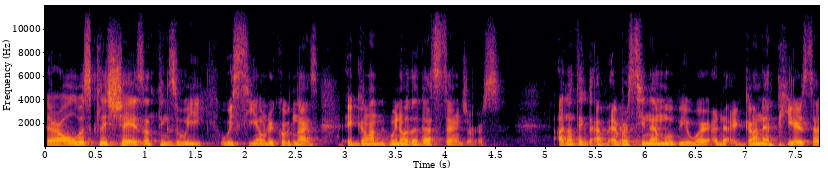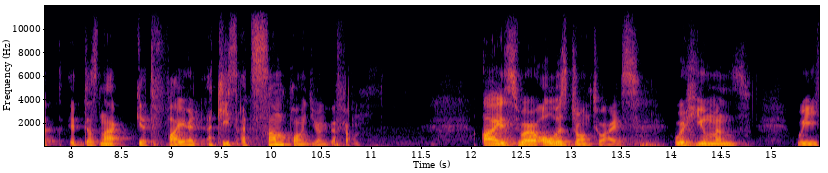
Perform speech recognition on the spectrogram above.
There are always cliches and things we, we see and recognize. A gun, we know that that's dangerous. I don't think I've ever seen a movie where a gun appears that it does not get fired, at least at some point during the film. Eyes, we're always drawn to eyes. We're humans. We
